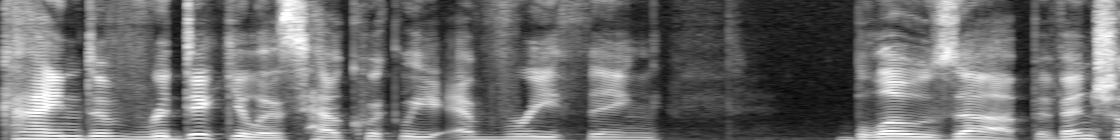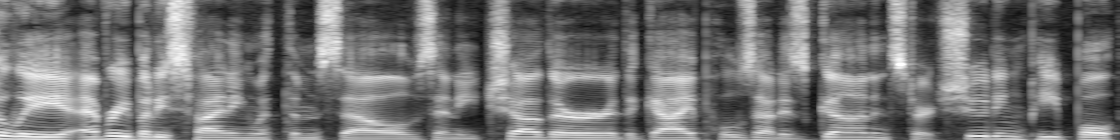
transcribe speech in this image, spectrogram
kind of ridiculous how quickly everything blows up. Eventually, everybody's fighting with themselves and each other. The guy pulls out his gun and starts shooting people.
